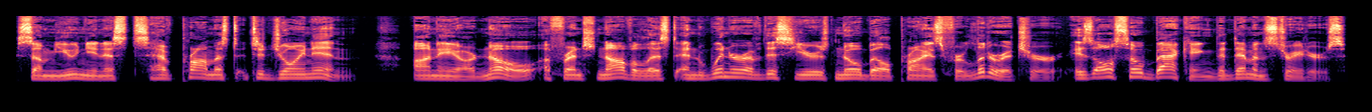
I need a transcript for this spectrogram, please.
Some unionists have promised to join in. Annie Ernaux, a French novelist and winner of this year's Nobel Prize for Literature, is also backing the demonstrators.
